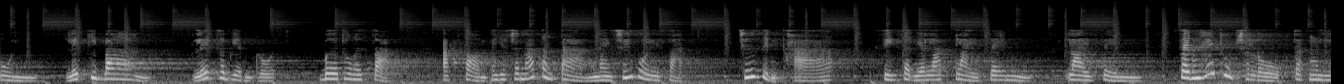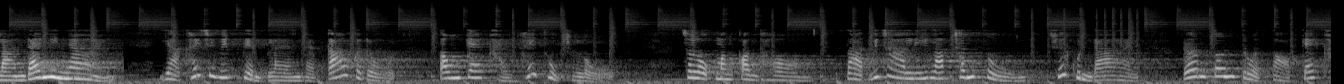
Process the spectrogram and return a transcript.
กุล เลขที่บ้าน เลขทะเบียนรถ เบอร์โทรศัพท์ อักษรพยัญชนะต่างๆ ในชื่อบริษัท ชื่อสินค้า สีสัญลักษณ์ลายเส้น ลายเซ็น เซ็นให้ถูกโฉลกจากเงินล้านได้ง่ายๆ อยากให้ชีวิตเปลี่ยนแปลงแบบก้าวกระโดด ต้องแก้ไขให้ถูกโฉลกโฉลกมังกรทองศาสตร์วิชาลี้ลับชั้นสูง ช่วยคุณได้ เริ่มต้นตรวจสอบแก้ไข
